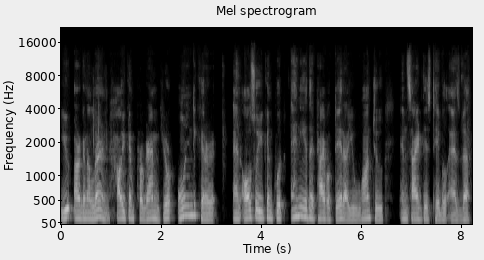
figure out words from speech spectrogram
you are going to learn how you can program your own indicator and also you can put any other type of data you want to inside this table as well.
